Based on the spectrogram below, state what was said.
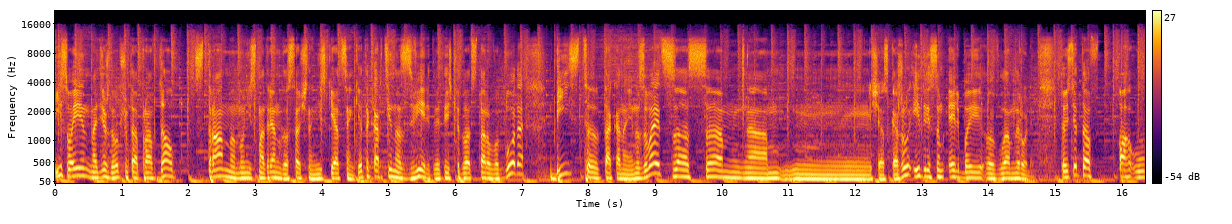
и свои надежды, в общем-то, оправдал странно, но несмотря на достаточно низкие оценки. Это картина «Зверь» 2022 года. «Beast», э, так она и называется, с, а, м, сейчас скажу, Идрисом Эльбой э, в главной роли. То есть это у-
